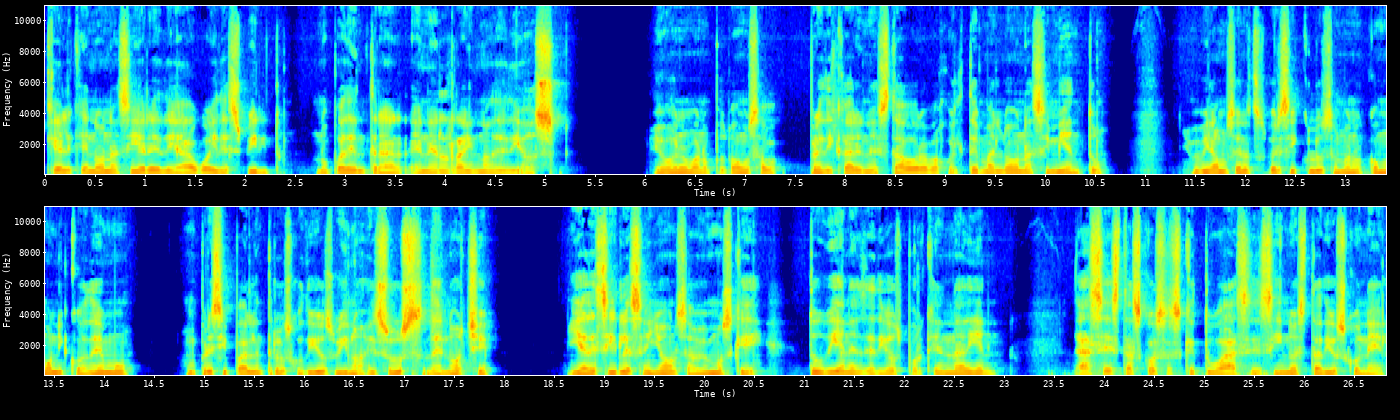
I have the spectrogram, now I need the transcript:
que el que no naciere de agua y de espíritu no puede entrar en el reino de Dios. Y bueno, hermano, pues vamos a predicar en esta hora bajo el tema del nuevo nacimiento. Miramos en estos versículos, hermano, como Nicodemo, un principal entre los judíos, vino a Jesús de noche y a decirle, Señor, sabemos que tú vienes de Dios porque nadie hace estas cosas que tú haces si no está Dios con él.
